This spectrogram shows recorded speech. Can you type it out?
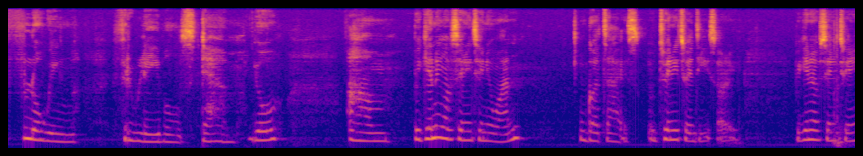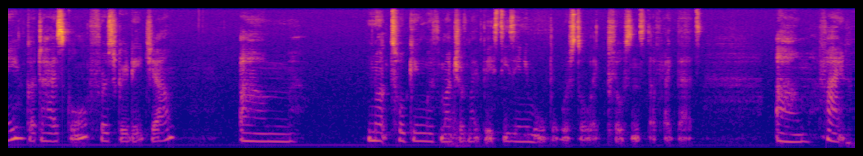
flowing through labels. Damn, yo. Um, beginning of 2021, got eyes. 2020, sorry beginning of 2020 got to high school first grade age yeah. Um not talking with much of my besties anymore but we're still like close and stuff like that. Um fine.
